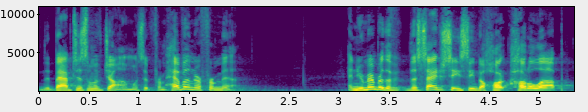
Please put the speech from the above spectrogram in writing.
The baptism of John, was it from heaven or from men? And you remember the, the Sadducees seem to huddle up.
